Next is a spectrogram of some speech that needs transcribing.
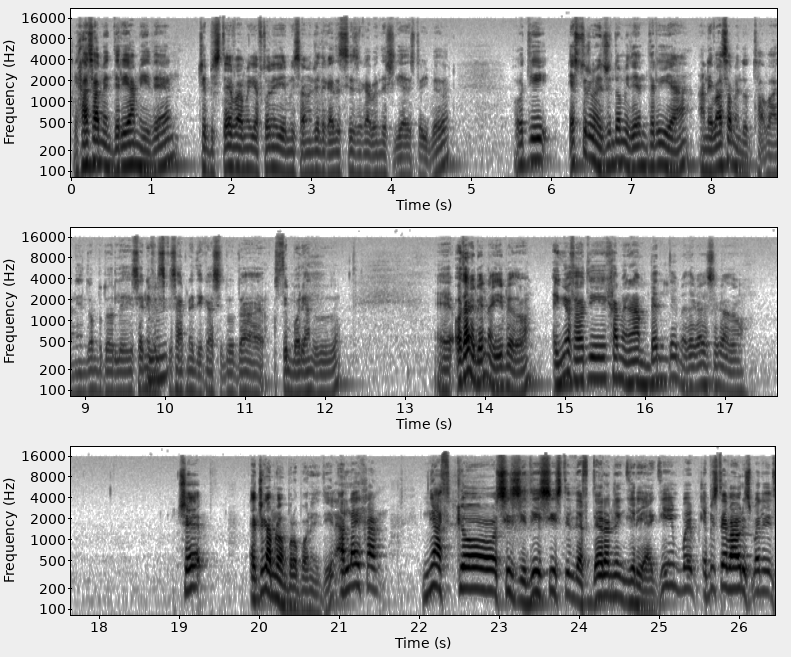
χάσαμε 3-0 και πιστεύαμε, γι' αυτό γεμίσαμε και 14-15 στο γήπεδο, ότι έστω και με ζουν το 0-3 ανεβάσαμε το ταβάνι, το που το λέει, σε βρίσκεις αρνητικά σε τούτα, στην πορεία του τούτου. Ε, όταν έπαιρνα γήπεδο, ένιωθα ότι είχαμε έναν 5 με 10%. Και έτσι έκανα τον προπονητή, αλλά είχα μια δυο συζητήσεις την Δευτέρα την Κυριακή που επίστευα ορισμένοι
